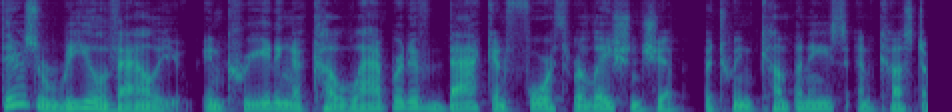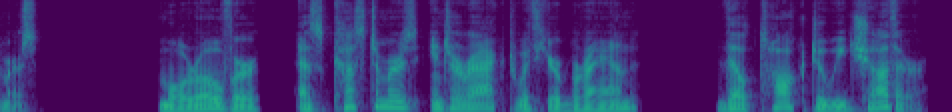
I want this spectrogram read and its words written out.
there's real value in creating a collaborative back and forth relationship between companies and customers. Moreover, as customers interact with your brand, they'll talk to each other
